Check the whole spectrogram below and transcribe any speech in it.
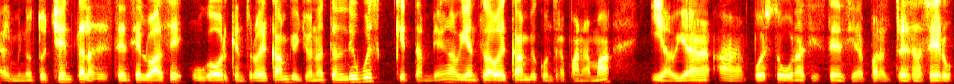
al, minuto 80, la asistencia lo hace un jugador que entró de cambio, Jonathan Lewis, que también había entrado de cambio contra Panamá y había ah, puesto una asistencia para el 3 a 0.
